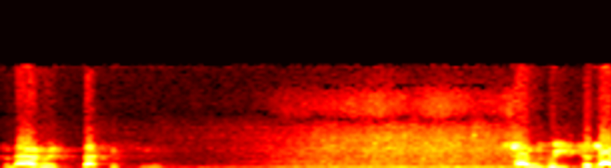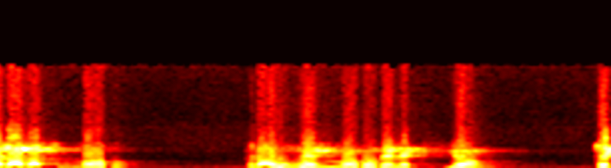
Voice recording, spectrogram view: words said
Claro está que sí. San Luis se la daba a su modo, pero aún en modo de elección. ¿Qué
